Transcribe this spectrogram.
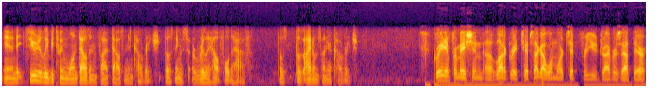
and it's usually between 1,000 and 5,000 in coverage. Those things are really helpful to have. Those those items on your coverage. Great information, a lot of great tips. I got one more tip for you drivers out there.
